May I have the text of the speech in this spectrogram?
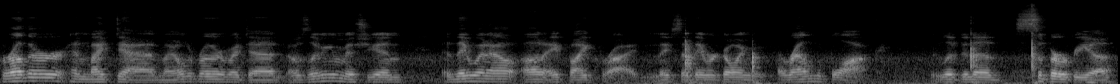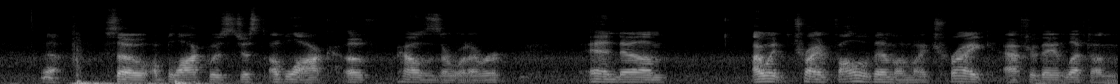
brother and my dad, my older brother and my dad, I was living in Michigan, and they went out on a bike ride, and they said they were going around the block. We lived in a suburbia. Yeah. So a block was just a block of houses or whatever, and um, I went to try and follow them on my trike after they had left on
